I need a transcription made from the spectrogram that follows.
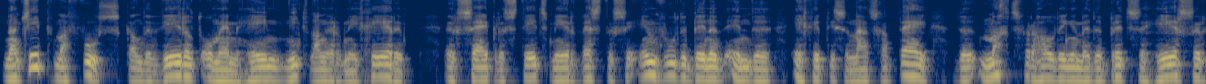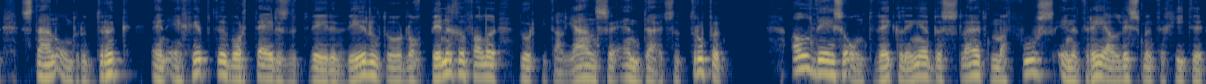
Najib Mahfouz kan de wereld om hem heen niet langer negeren. Er sijpelen steeds meer westerse invloeden binnen in de Egyptische maatschappij. De machtsverhoudingen met de Britse heerser staan onder druk en Egypte wordt tijdens de Tweede Wereldoorlog binnengevallen door Italiaanse en Duitse troepen. Al deze ontwikkelingen besluit Mahfouz in het realisme te gieten,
